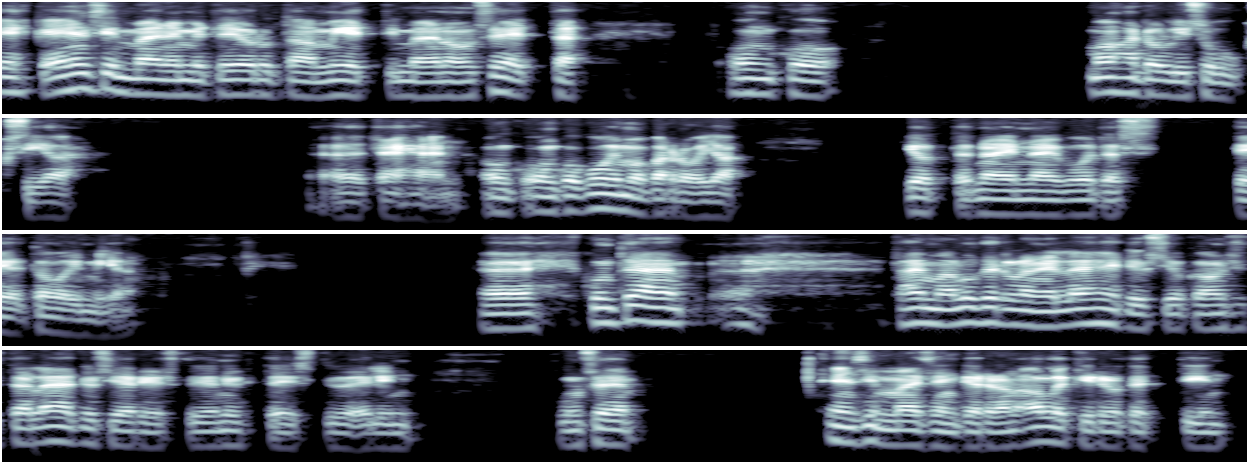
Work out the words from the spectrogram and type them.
ehkä ensimmäinen, mitä joudutaan miettimään, on se, että onko mahdollisuuksia tähän, onko, onko voimavaroja jotta näin, näin voitaisiin toimia. Kun tämä Taimaan luterilainen lähetys, joka on sitä lähetysjärjestöjen yhteistyöelin, kun se ensimmäisen kerran allekirjoitettiin,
